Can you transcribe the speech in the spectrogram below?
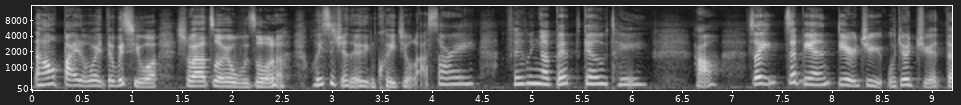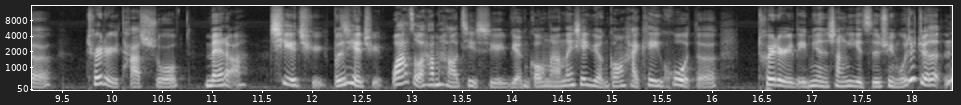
然后 By the way，对不起，我说要做又不做了，我一直觉得有点愧疚啦，Sorry，feeling a bit guilty。好，所以这边第二句我就觉得 Twitter 他说 Meta 窃取不是窃取，挖走他们好几十个员工，然后那些员工还可以获得 Twitter 里面商业资讯，我就觉得嗯。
